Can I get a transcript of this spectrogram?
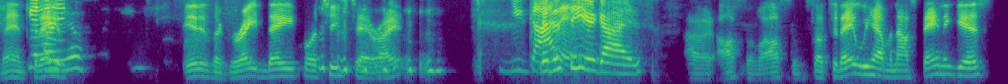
Man, good. today it is a great day for a Chiefs chat, right? you got it. good it. to see you guys. All right, awesome, awesome. So today we have an outstanding guest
